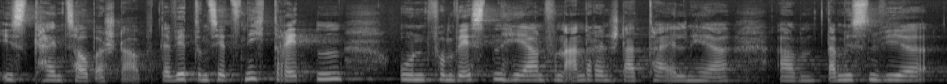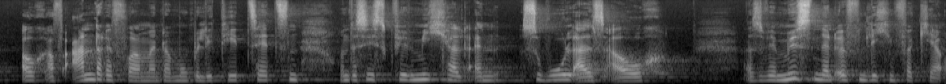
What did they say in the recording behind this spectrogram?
ist kein Zauberstab. Der wird uns jetzt nicht retten und vom Westen her und von anderen Stadtteilen her, ähm, da müssen wir auch auf andere Formen der Mobilität setzen. Und das ist für mich halt ein sowohl als auch. Also wir müssen den öffentlichen Verkehr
